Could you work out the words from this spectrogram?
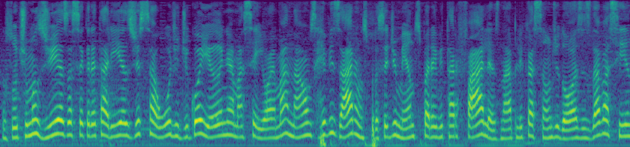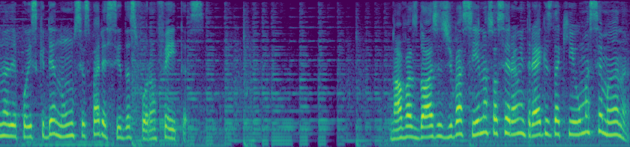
Nos últimos dias, as secretarias de saúde de Goiânia, Maceió e Manaus revisaram os procedimentos para evitar falhas na aplicação de doses da vacina depois que denúncias parecidas foram feitas. Novas doses de vacina só serão entregues daqui uma semana.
